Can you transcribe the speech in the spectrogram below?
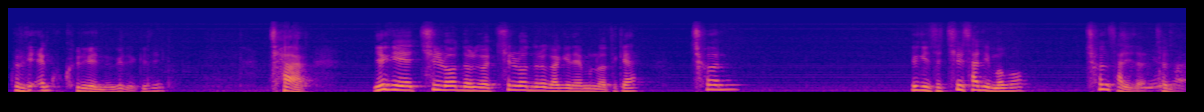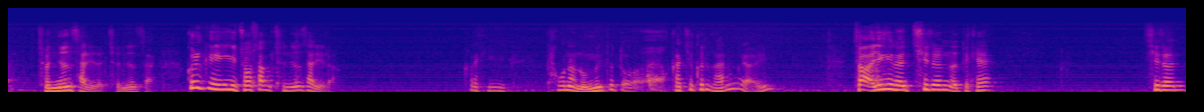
그렇게 앵코 걸려 있는 거죠. 그지? 자, 여기에 7로 늘고 7로 늘어가게 되면 어떻게? 천, 여기서 7살이 뭐고? 천살이다. 천, 천년살. 천 년살이다. 천년살. 그렇게 이게 조상 천년살이라. 그렇게 타고난 운명도 똑같이 그렇게 하는 거야. 이? 자, 여기는 7은 어떻게? 7은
